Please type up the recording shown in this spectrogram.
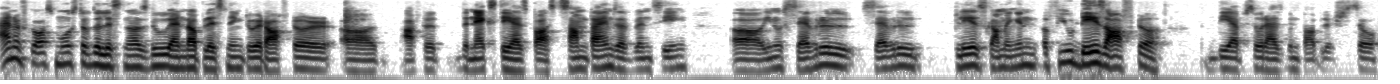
and of course most of the listeners do end up listening to it after uh, after the next day has passed. Sometimes i've been seeing uh, you know several several plays coming in a few days after the episode has been published. So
